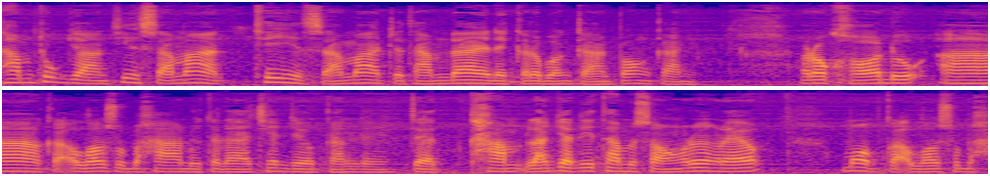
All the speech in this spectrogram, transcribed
ทำทุกอย่างที่สามารถที่สามารถจะทำได้ในกระบวนการป้องกัน เราขอดูอากับอัลลอฮฺสุบฮานุตะลาเช่นเดียวกันเลยแต่ทำหลังจากที่ทำสองเรื่องแล้ว มอบกับอัลลอฮฺสุบฮ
